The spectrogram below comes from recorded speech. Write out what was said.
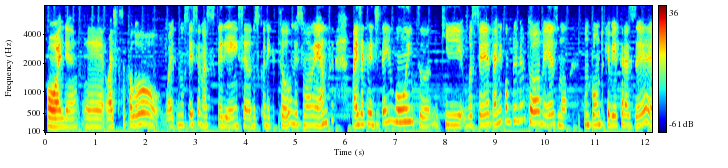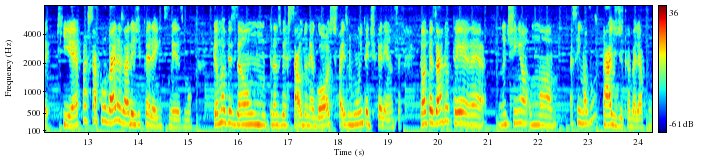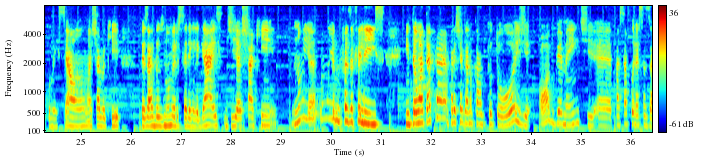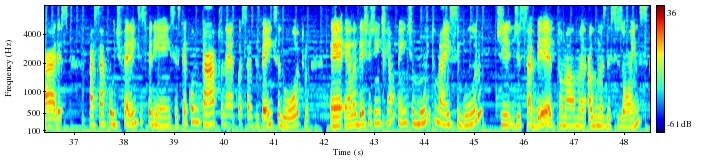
Olha, é, eu acho que você falou, não sei se a nossa experiência nos conectou nesse momento, mas acreditei muito que você até me complementou mesmo num ponto que eu ia trazer, que é passar por várias áreas diferentes mesmo. Ter uma visão transversal do negócio faz muita diferença. Então, apesar de eu ter, né, não tinha uma, assim, uma vontade de trabalhar com comercial, não achava que, apesar dos números serem legais, de achar que não ia, não ia me fazer feliz. Então, até para chegar no cargo que eu tô hoje, obviamente, é, passar por essas áreas, passar por diferentes experiências, ter contato né, com essa vivência do outro, é, ela deixa a gente realmente muito mais seguro de, de saber tomar uma, algumas decisões,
